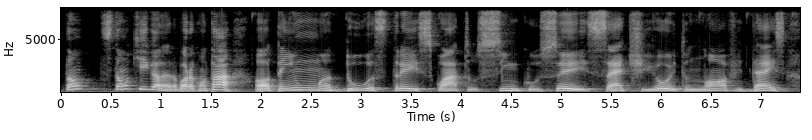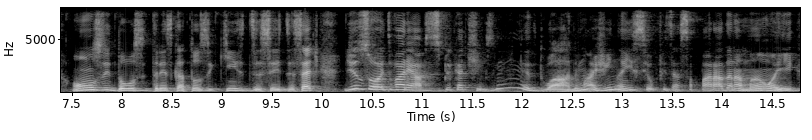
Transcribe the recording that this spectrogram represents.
Então, estão aqui, galera. Bora contar? Ó, tem uma, duas, três, quatro, cinco, seis, sete, oito, nove, dez, onze, doze, treze, 14, 15, 16, 17, 18 variáveis explicativas. Hum, Eduardo, imagina aí se eu fizer essa parada na mão aí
